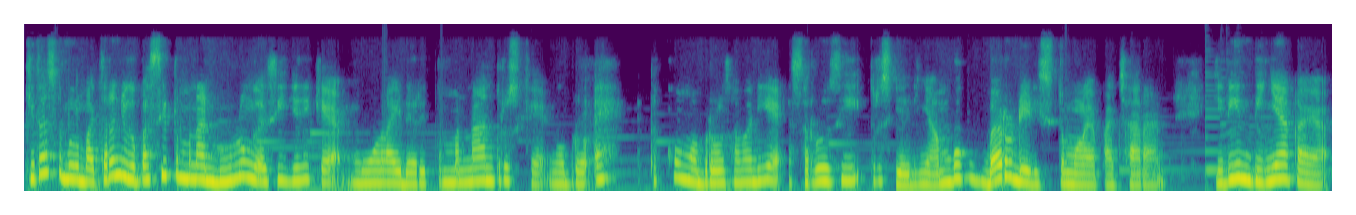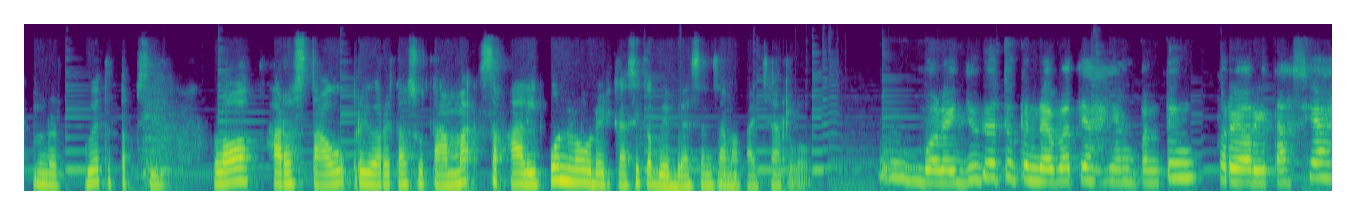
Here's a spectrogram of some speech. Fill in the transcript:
kita sebelum pacaran juga pasti temenan dulu nggak sih? Jadi kayak mulai dari temenan terus kayak ngobrol, eh kok ngobrol sama dia? Seru sih. Terus jadi nyambung baru dia di situ mulai pacaran. Jadi intinya kayak menurut gue tetap sih lo harus tahu prioritas utama sekalipun lo udah dikasih kebebasan sama pacar lo. Hmm, boleh juga tuh pendapat ya. Yang penting prioritasnya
